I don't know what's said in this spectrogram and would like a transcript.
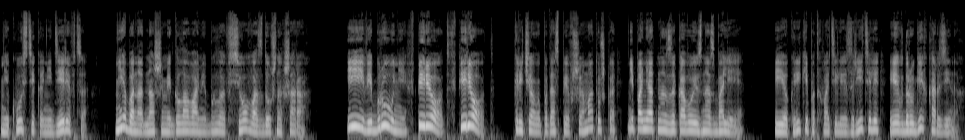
ни кустика, ни деревца. Небо над нашими головами было все в воздушных шарах. «Иви, Бруни, вперед, вперед!» — кричала подоспевшая матушка, непонятно за кого из нас болея. Ее крики подхватили зрители и в других корзинах.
